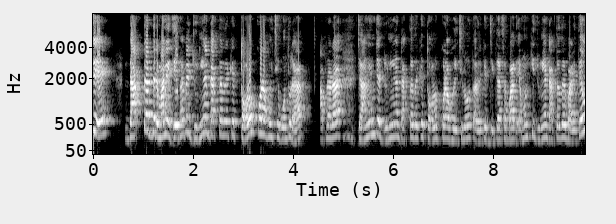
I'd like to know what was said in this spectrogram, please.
যে ডাক্তারদের মানে যেভাবে জুনিয়র ডাক্তারদেরকে তলব করা হয়েছে বন্ধুরা, আপনারা জানেন যে জুনিয়র ডাক্তারদেরকে তলব করা হয়েছিল, তাদেরকে জিজ্ঞাসাবাদ, এমনকি জুনিয়র ডাক্তারদের বাড়িতেও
